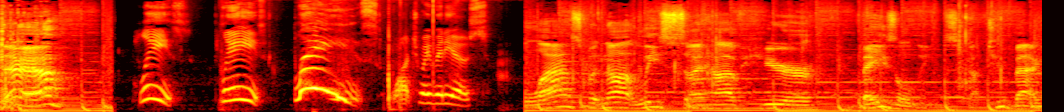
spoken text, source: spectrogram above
there. Please, please, please watch my videos. Last but not least, I have here basil leaves. Got two bags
